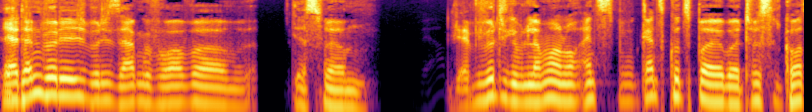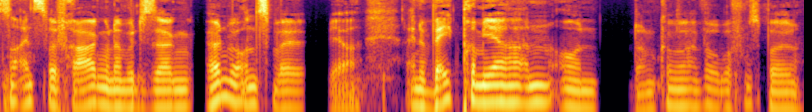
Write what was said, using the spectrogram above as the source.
Ja, dann würde ich, würde ich sagen, bevor wir, dass wir, ja, wie würde ich, haben wir noch eins, ganz kurz bei, bei Twisted Chords noch eins, zwei Fragen und dann würde ich sagen, hören wir uns, weil, ja, eine Weltpremiere an und dann können wir einfach über Fußball.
